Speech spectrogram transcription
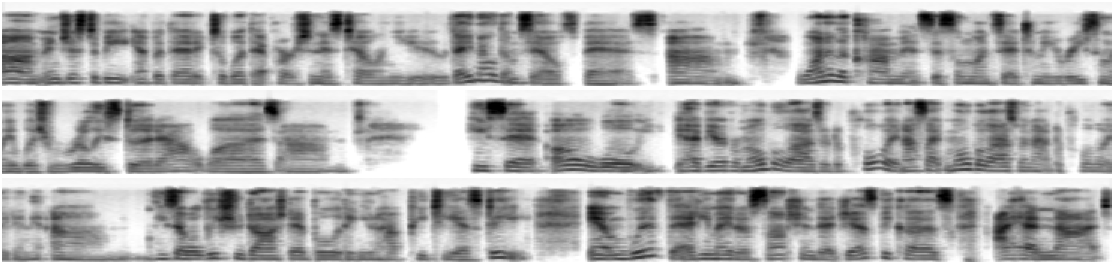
Um, and just to be empathetic to what that person is telling you. They know themselves best. Um, one of the comments that someone said to me recently, which really stood out, was um, he said, Oh, well, have you ever mobilized or deployed? And I was like, Mobilized, but not deployed. And um, he said, Well, at least you dodged that bullet and you'd have PTSD. And with that, he made an assumption that just because I had not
